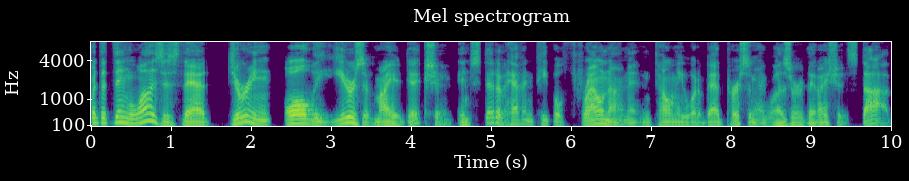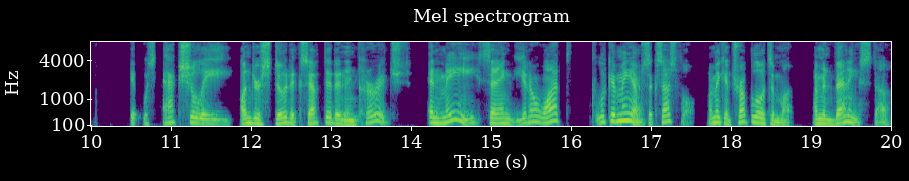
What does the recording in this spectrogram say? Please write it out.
But the thing was, is that during all the years of my addiction, instead of having people frown on it and tell me what a bad person I was or that I should stop, it was actually understood, accepted, and encouraged. And me saying, you know what? Look at me. I'm successful. I'm making truckloads of money. I'm inventing stuff.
